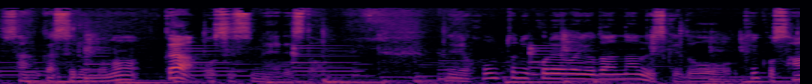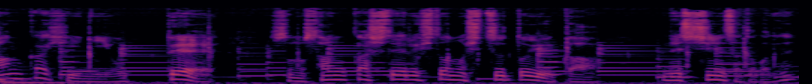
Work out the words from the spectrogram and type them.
参加するものがおすすめですと。で本当にこれは余談なんですけど結構参加費によってその参加している人の質というか熱心さとかでね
